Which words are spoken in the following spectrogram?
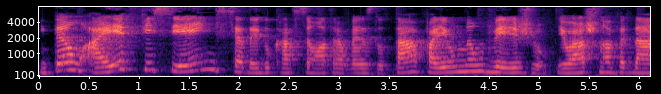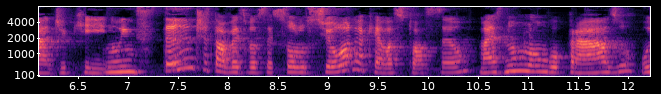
Então, a eficiência da educação através do tapa eu não vejo. Eu acho, na verdade, que no instante talvez você solucione aquela situação, mas num longo prazo, o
